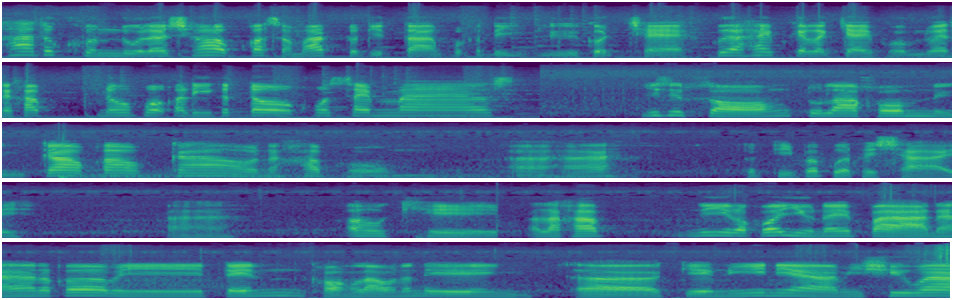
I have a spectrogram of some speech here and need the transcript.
ถ้าทุกคนดูแล้วชอบก็สามารถกดติดตามปกติหรือกดแชร์ เพื่อให้เป็นกำลังใจผมด้วยนะครับ โนโปอาริกโตโคเซมาส22 ตุลาคม 1999 นะครับผม อ่าฮะ กดทีเพื่อเปิดไฟฉาย อ่าฮะ โอเค เอาละครับ นี่เราก็อยู่ในป่านะฮะ แล้วก็มีเต็นท์ของเรานั่นเอง เอ่อ เกมนี้เนี่ยมีชื่อว่า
